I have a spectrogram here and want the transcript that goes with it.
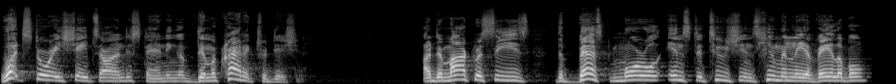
What story shapes our understanding of democratic tradition? Are democracies the best moral institutions humanly available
